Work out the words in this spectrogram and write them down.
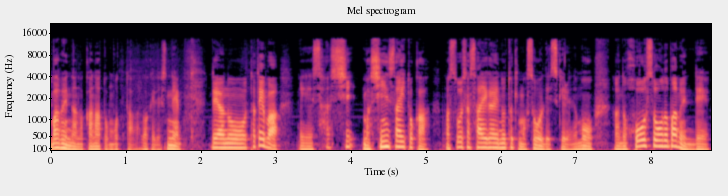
場面なのかなと思ったわけですね。で、あの、例えば、えー、さし、まあ、震災とか、まあ、そうした災害の時もそうですけれども、あの、放送の場面で、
